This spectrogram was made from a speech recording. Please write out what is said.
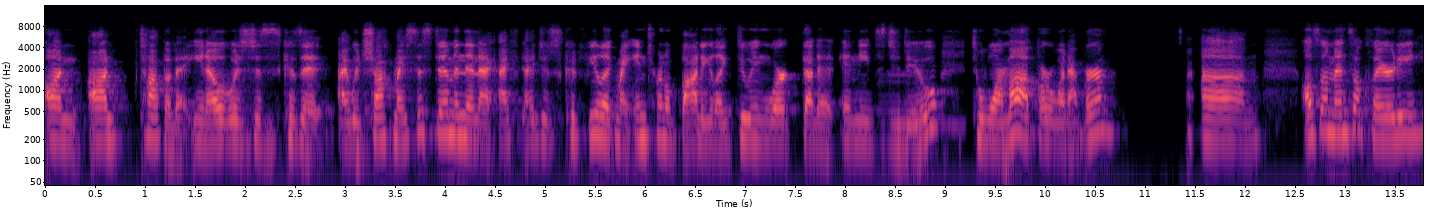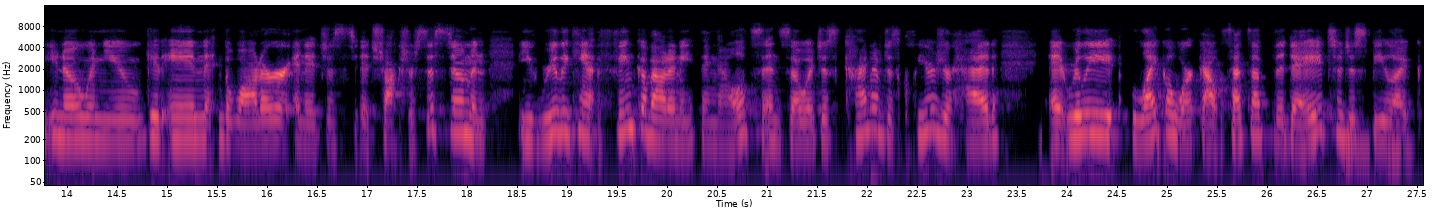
on on top of it. You know it was just because it i would shock my system and then I, I, I just could feel like my internal body like doing work that it, it needs to do to warm up or whatever. Um also mental clarity you know when you get in the water and it just it shocks your system and you really can't think about anything else. And so it just kind of just clears your head. It really like a workout sets up the day to just be like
